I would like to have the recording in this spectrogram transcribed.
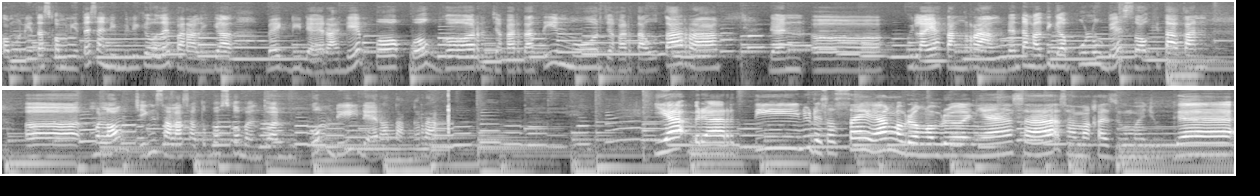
komunitas-komunitas uh, yang dimiliki oleh paralegal. Baik di daerah Depok, Bogor, Jakarta Timur, Jakarta Utara dan uh, wilayah Tangerang. Dan tanggal 30 besok kita akan uh, meluncing salah satu posko bantuan hukum di daerah Tangerang. Ya, berarti ini udah selesai ya ngobrol-ngobrolnya Sa sama Kazuma juga.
